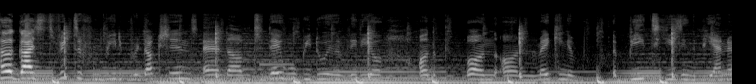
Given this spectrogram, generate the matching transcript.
Hello guys, it's Victor from Beauty Productions, and um, today we'll be doing a video on the, on on making a, a, beat using the piano.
